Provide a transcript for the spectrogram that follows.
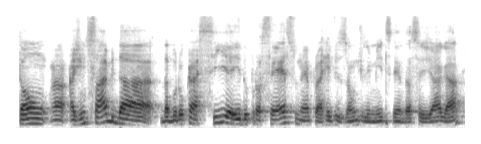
Então, a, a gente sabe da, da burocracia e do processo né, para revisão de limites dentro da CGH,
